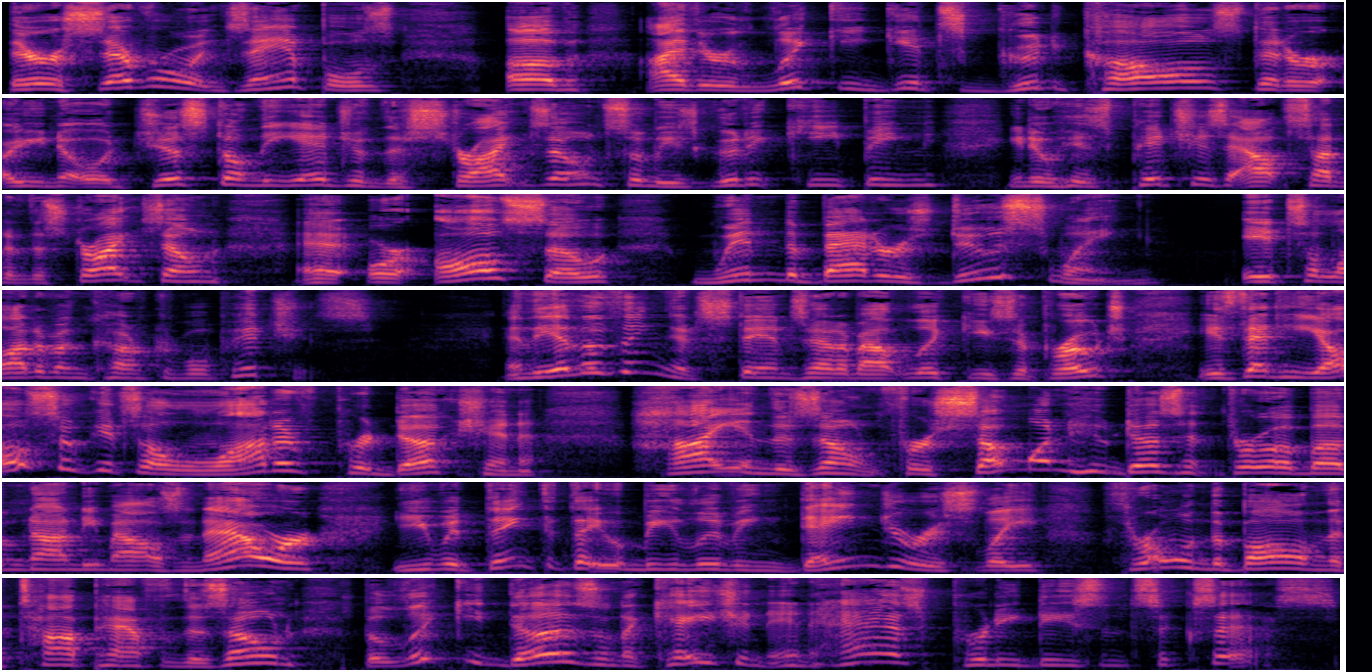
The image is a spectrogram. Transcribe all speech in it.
There are several examples of either Luetge gets good calls that are, you know, just on the edge of the strike zone, so he's good at keeping, you know, his pitches outside of the strike zone, uh, or also when the batters do swing, it's a lot of uncomfortable pitches. And the other thing that stands out about Luetge's approach is that he also gets a lot of production high in the zone. For someone who doesn't throw above 90 miles an hour, you would think that they would be living dangerously throwing the ball in the top half of the zone, but Luetge does on occasion and has pretty decent success.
